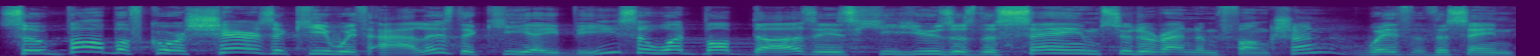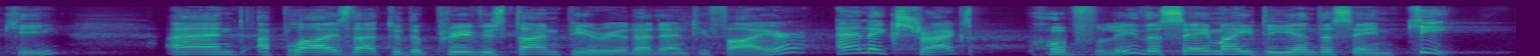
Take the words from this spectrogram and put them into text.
So Bob, of course, shares a key with Alice, the key AB. So what Bob does is he uses the same pseudorandom function with the same key and applies that to the previous time period identifier and extracts, hopefully, the same ID and the same key.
